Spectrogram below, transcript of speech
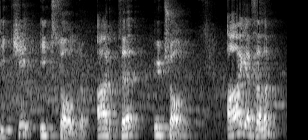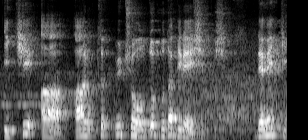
2x oldu. Artı 3 oldu. a yazalım. 2a artı 3 oldu. Bu da 1'e eşitmiş. Demek ki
